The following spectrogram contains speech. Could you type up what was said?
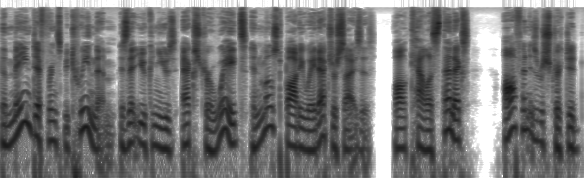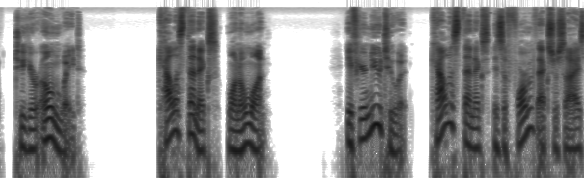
The main difference between them is that you can use extra weights in most bodyweight exercises, while calisthenics often is restricted to your own weight. Calisthenics 101. If you're new to it, calisthenics is a form of exercise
